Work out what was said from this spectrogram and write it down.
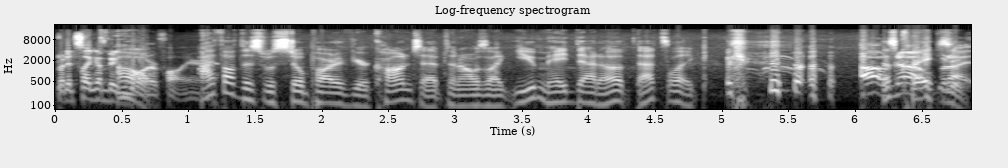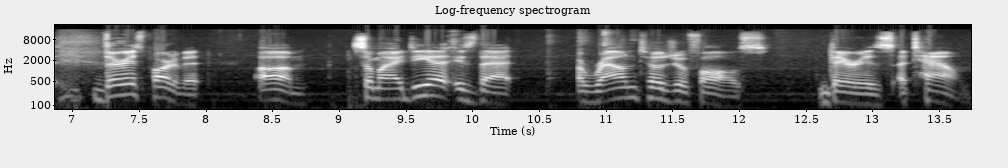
but it's like a big waterfall area. Oh, I thought this was still part of your concept and I was like, "You made that up." That's like oh that's no, crazy. but I, there is part of it. Um, so my idea is that around Tojo Falls there is a town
